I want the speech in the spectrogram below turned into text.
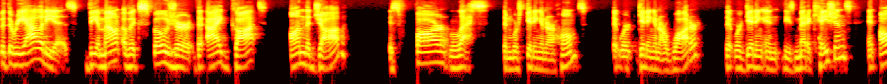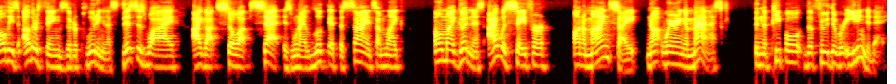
But the reality is the amount of exposure that I got on the job is far less than we're getting in our homes, that we're getting in our water, that we're getting in these medications and all these other things that are polluting us. This is why I got so upset is when I looked at the science, I'm like, oh my goodness, I was safer on a mine site not wearing a mask than the people, the food that we're eating today,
